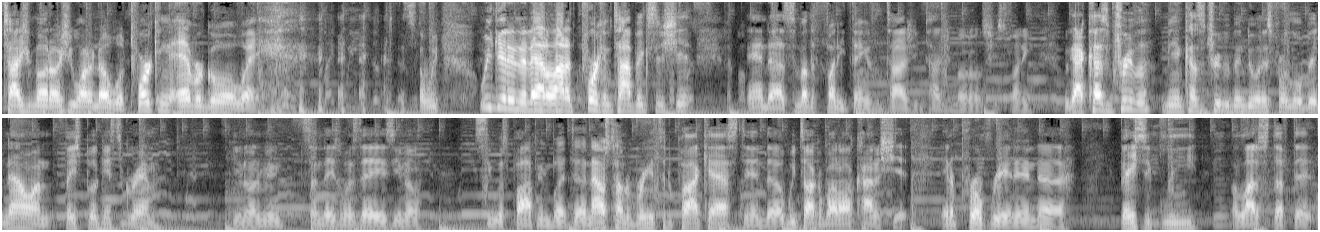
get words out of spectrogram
Tajimoto, as you want to know, will twerking ever go away? so we we get into that a lot of twerking topics and shit, and uh, some other funny things with Taji Tajimoto. She's funny. We got cousin Treva. Me and cousin Treva been doing this for a little bit now on Facebook, Instagram. You know what I mean? Sundays, Wednesdays. You know, see what's popping. But uh, now it's time to bring it to the podcast, and uh, we talk about all kind of shit, inappropriate, and uh, basically a lot of stuff that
